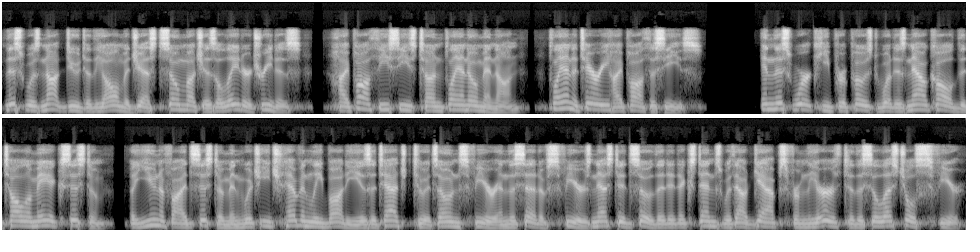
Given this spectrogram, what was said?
This was not due to the Almagest so much as a later treatise, Hypotheses ton planomenon, Planetary Hypotheses. In this work he proposed what is now called the Ptolemaic system, a unified system in which each heavenly body is attached to its own sphere and the set of spheres nested so that it extends without gaps from the Earth to the celestial sphere.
